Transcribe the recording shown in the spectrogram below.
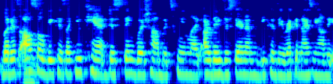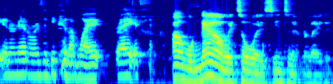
But it's Mm. also because like you can't distinguish huh, between like are they just staring at me because they recognize me on the internet or is it because I'm white? Right? It's, Oh well, now it's always internet related.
